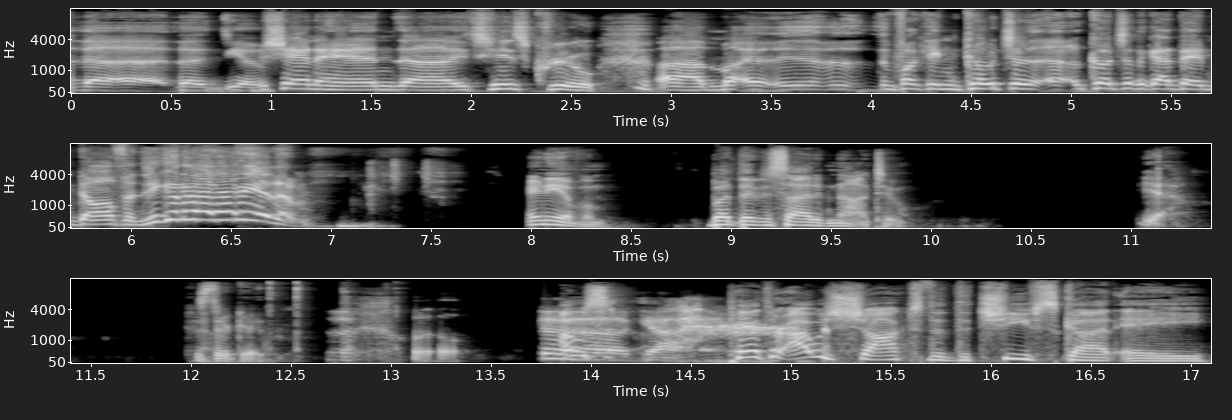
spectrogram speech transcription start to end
the the you know, Shanahan, uh, his crew, uh, the fucking coach of uh, coach of the goddamn Dolphins. He could have had any of them. Any of them, but they decided not to. Yeah, because they're good. Well, I was- oh god. Panther, I was shocked that the Chiefs got a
